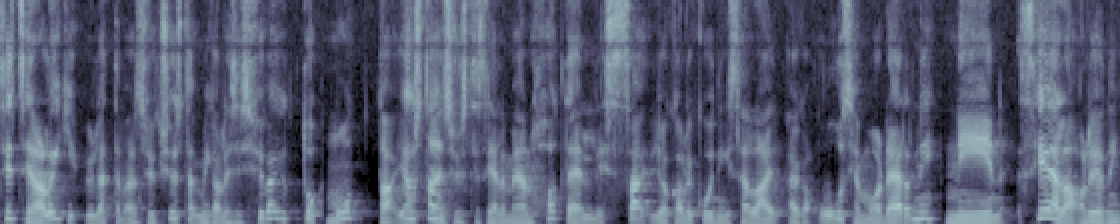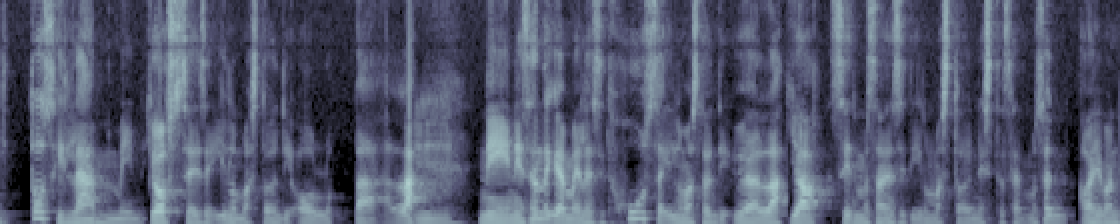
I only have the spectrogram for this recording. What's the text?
sitten siellä olikin yllättävän syksyistä, mikä oli siis hyvä juttu, mutta jostain syystä siellä meidän hotellissa, joka oli kuitenkin sellainen aika uusi ja moderni, niin siellä oli jotenkin tosi lämmin, jos ei se ilmastointi ollut päällä. Mm. Niin, niin sen takia meillä sitten huusi se ilmastointi yöllä, ja sitten mä sain sitten ilmastoinnista semmoisen aivan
